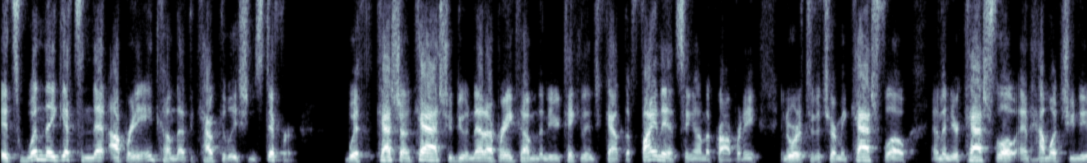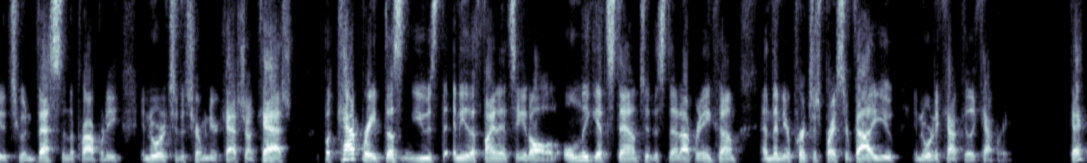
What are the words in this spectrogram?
It's when they get to net operating income that the calculations differ. With cash on cash, you're doing net operating income, and then you're taking into account the financing on the property in order to determine cash flow, and then your cash flow and how much you needed to invest in the property in order to determine your cash on cash. But cap rate doesn't use the, any of the financing at all. It only gets down to this net operating income and then your purchase price or value in order to calculate cap rate. Okay.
